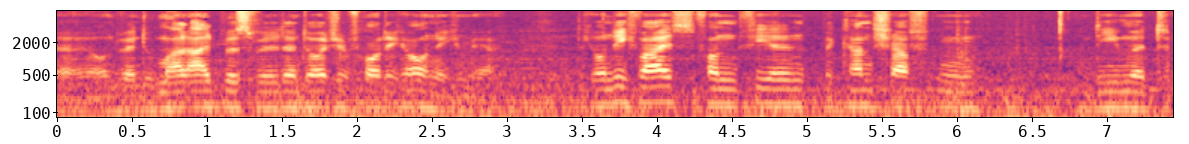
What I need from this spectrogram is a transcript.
Äh, und wenn du mal alt bist, will eine deutsche Frau dich auch nicht mehr. Und ich weiß von vielen Bekanntschaften, die mit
